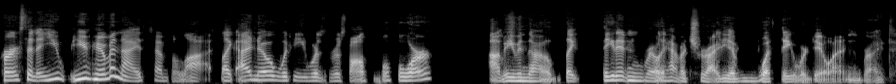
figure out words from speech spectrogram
person and you, you humanized him a lot. Like I know what he was responsible for. Um, even though like they didn't really have a true idea of what they were doing. Right.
